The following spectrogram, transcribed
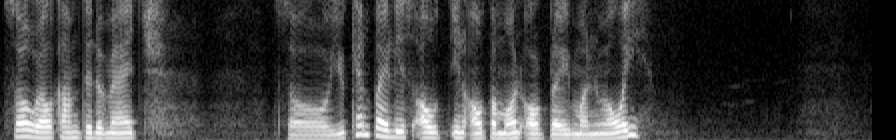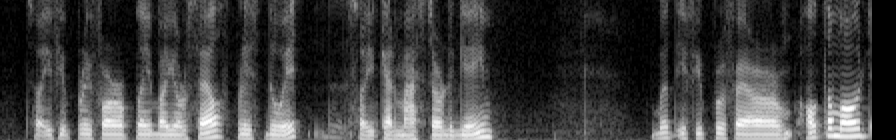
So welcome to the match. So you can play this out in auto mode or play manually. So if you prefer play by yourself, please do it so you can master the game. But if you prefer auto mode,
